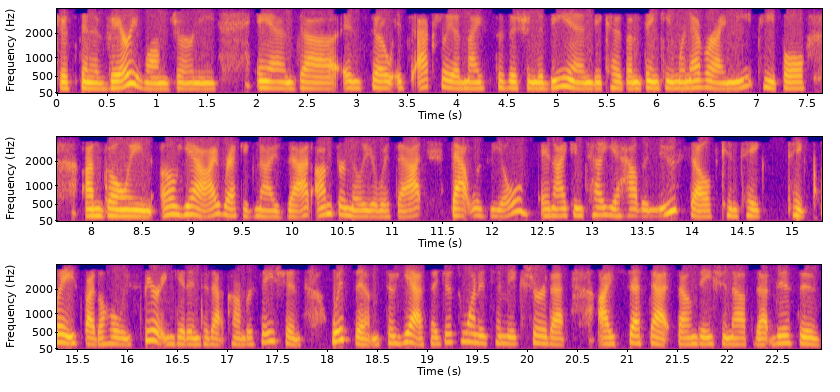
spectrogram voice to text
just been a very long journey, and uh, and so it's actually a nice position to be in because I'm thinking whenever I meet people, I'm going, oh yeah, I recognize that, I'm familiar with that. That was the old, and I can tell you how the new self can take take place by the Holy Spirit and get into that conversation with them. So yes, I just wanted to make sure that I set that foundation up that this is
